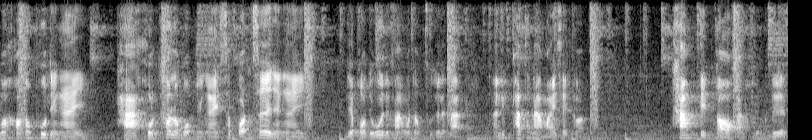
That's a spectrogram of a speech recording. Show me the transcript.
ว่าเขาต้องพูดยังไง พาคนเข้าระบบยังไง สปอนเซอร์ยังไง เดี๋ยวผมจะพูดให้ฟังว่าต้องฝึกอะไรบ้าง อันนี้พัฒนา mindset ก่อนทำติดต่อกัน 6 เดือน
